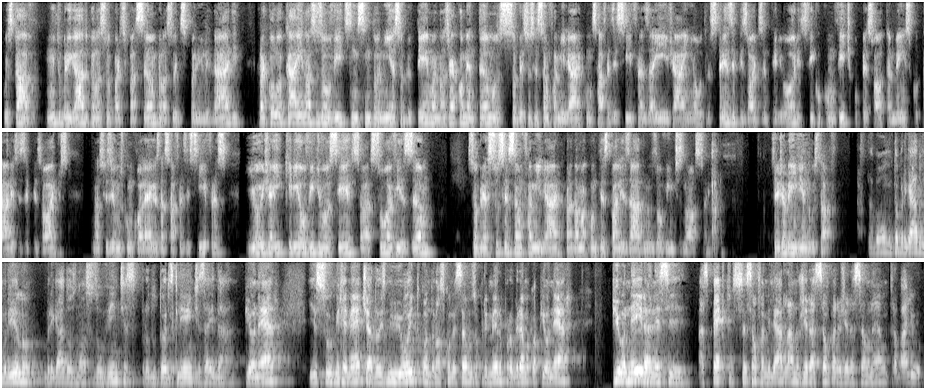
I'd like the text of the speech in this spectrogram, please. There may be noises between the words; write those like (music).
Gustavo, muito obrigado pela sua participação, pela sua disponibilidade. Para colocar aí nossos ouvintes em sintonia sobre o tema, nós já comentamos sobre sucessão familiar com Safras e Cifras aí já em outros três episódios anteriores. Fica o convite para o pessoal também escutar esses episódios. Nós fizemos com colegas das Safras e Cifras. E hoje aí queria ouvir de você a sua visão sobre a sucessão familiar para dar uma contextualizada nos ouvintes nossos. Seja bem-vindo, Gustavo. Tá bom, muito obrigado, Murilo. Obrigado aos nossos ouvintes, produtores, clientes aí da Pioneer. Isso me remete a 2008, quando nós começamos o primeiro programa com a Pioneer, pioneira nesse aspecto de sucessão familiar, lá no Geração para Geração, né? Um trabalho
